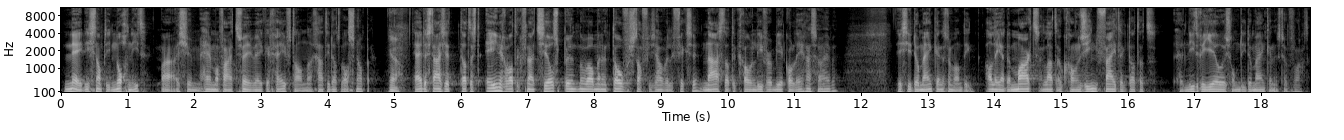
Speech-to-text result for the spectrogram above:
Nee, die snapt hij nog niet. Maar als je hem, hem of haar twee weken geeft, dan eh, gaat hij dat wel snappen. Ja. Dus daar zit, dat is het enige wat ik vanuit salespunt nog wel met een toverstafje zou willen fixen. Naast dat ik gewoon liever meer collega's zou hebben. Is die domeinkennis nog wel een ding. Alleen ja, de markt laat ook gewoon zien feitelijk dat het eh, niet reëel is om die domeinkennis te verwachten.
